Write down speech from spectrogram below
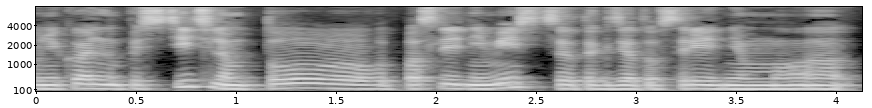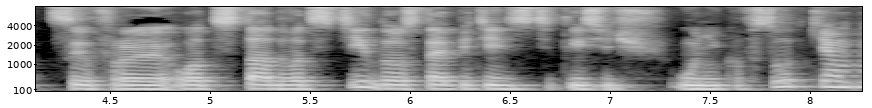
уникальным посетителям, то вот последний месяц это где-то в среднем э, цифры от 120 до 150 тысяч уников в сутки.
